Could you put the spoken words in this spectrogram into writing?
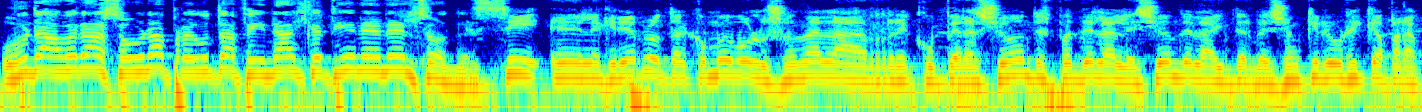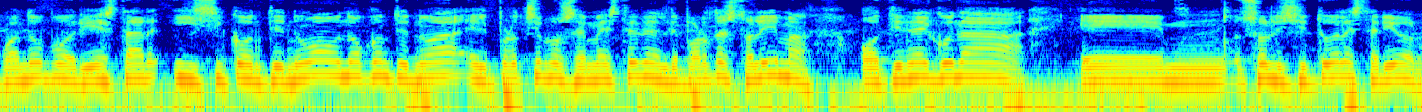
un abrazo, una pregunta final que tiene Nelson. Sí, eh, le quería preguntar cómo evoluciona la recuperación después de la lesión de la intervención quirúrgica, para cuándo podría estar y si continúa o no continúa el próximo semestre en el Deportes Tolima o tiene alguna eh, solicitud al exterior.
